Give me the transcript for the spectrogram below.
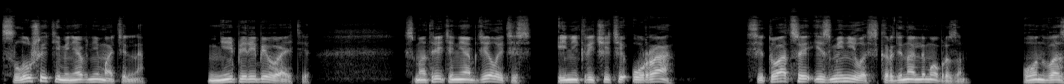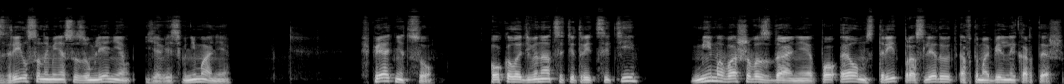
Слушайте меня внимательно. Не перебивайте. Смотрите, не обделайтесь и не кричите «Ура!». Ситуация изменилась кардинальным образом. Он воззрился на меня с изумлением. Я весь внимание. В пятницу, около 12.30, мимо вашего здания по Элм-стрит проследует автомобильный кортеж.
